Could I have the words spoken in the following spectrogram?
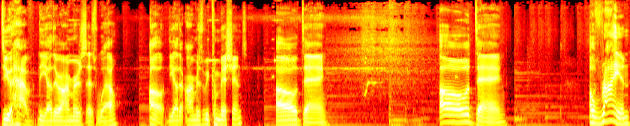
Do you have the other armors as well? Oh, the other armors we commissioned? Oh, dang. Oh, dang. Orion,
